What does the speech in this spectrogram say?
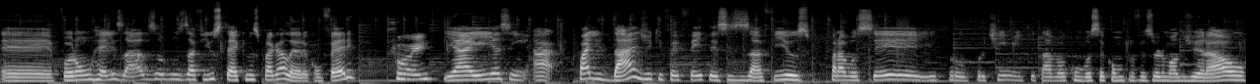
É, foram realizados alguns desafios técnicos pra galera, confere? Foi. E aí, assim, a qualidade que foi feita esses desafios para você e pro, pro time que tava com você como professor no modo geral,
